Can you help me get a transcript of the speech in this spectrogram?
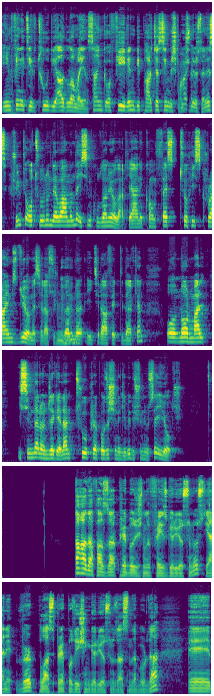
infinitive to diye algılamayın. Sanki o fiilin bir parçasıymış gibi düşünürseniz Çünkü o to'nun devamında isim kullanıyorlar. Yani confess to his crimes diyor mesela suçlarını itiraf etti derken. O normal isimden önce gelen to preposition'ı gibi düşünülse iyi olur. Daha da fazla prepositional phrase görüyorsunuz. Yani verb plus preposition görüyorsunuz aslında burada. Ee,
